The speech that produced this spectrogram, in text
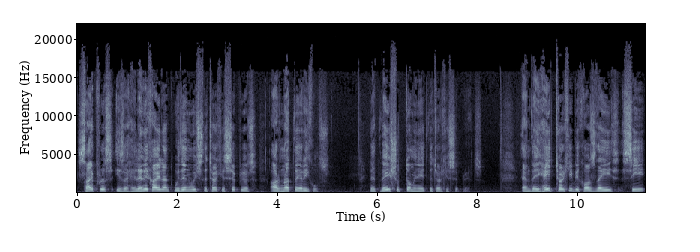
Cyprus is a Hellenic island within which the Turkish Cypriots are not their equals, that they should dominate the Turkish Cypriots. And they hate Turkey because they see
